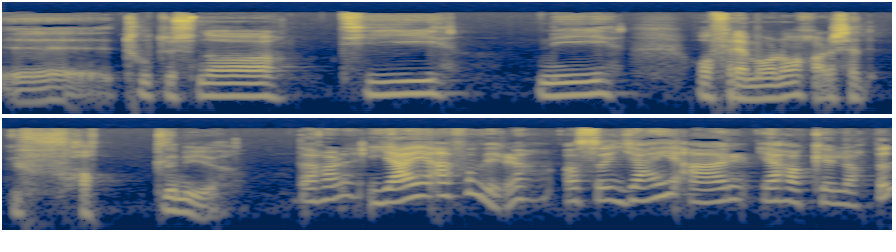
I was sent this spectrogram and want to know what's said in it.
eh, 2010, 2009 og fremover nå, har det skjedd ufattelig mye. Det har det. Jeg er forvirra. Altså, jeg er Jeg har ikke lappen.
